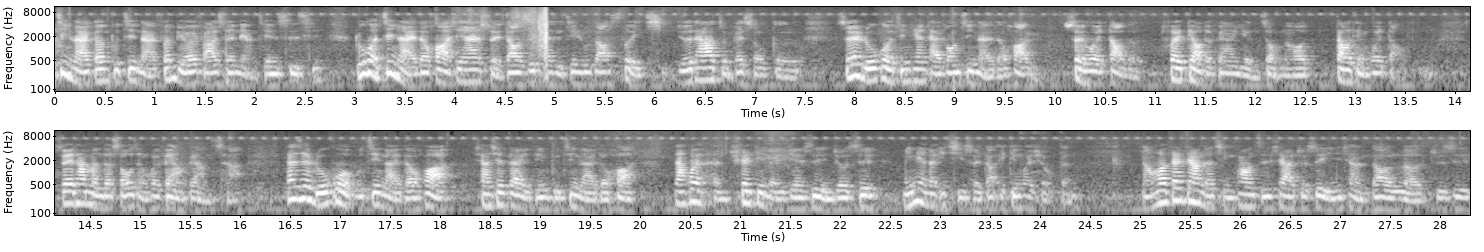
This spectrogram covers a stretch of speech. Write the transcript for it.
进来跟不进来分别会发生两件事情。如果进来的话，现在水稻是开始进入到穗期，就是它要准备收割了。所以如果今天台风进来的话，穗会倒的会掉的非常严重，然后稻田会倒伏，所以他们的收成会非常非常差。但是如果不进来的话，像现在已经不进来的话，那会很确定的一件事情就是，明年的一期水稻一定会休耕。然后在这样的情况之下，就是影响到了就是。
